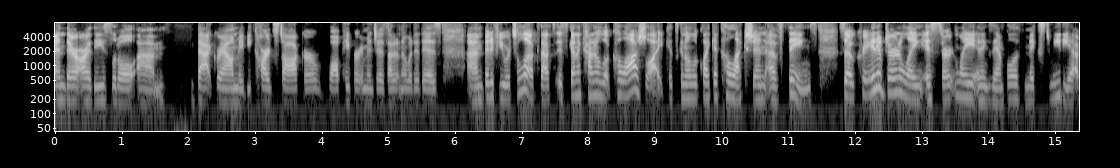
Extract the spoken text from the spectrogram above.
and there are these little um, background, maybe cardstock or wallpaper images. I don't know what it is. Um, but if you were to look, that's it's going to kind of look collage-like. It's going to look like a collection of things. So creative journaling is certainly an example of mixed media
